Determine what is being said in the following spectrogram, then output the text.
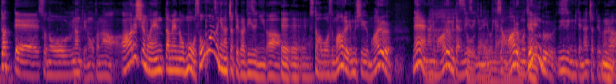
だってそのなんていうのかな。ある種のエンタメのもう総本山になっちゃってるからディズニーが。ええええスター・ウォーズもある MCU もあるね何もあるみたいなディズニーもピクサーもあるもう全部ディズニーみたいになっちゃってるから、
